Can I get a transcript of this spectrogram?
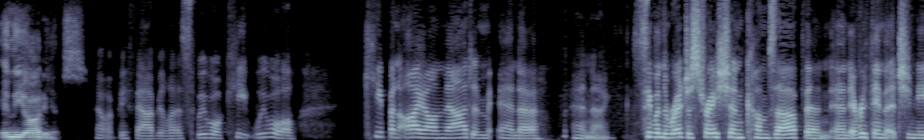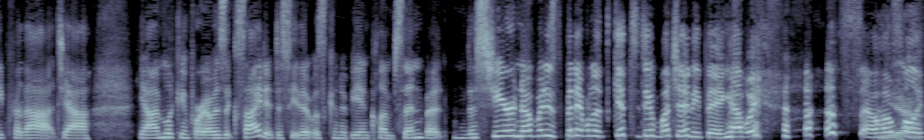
in the audience. That would be fabulous. We will keep we will keep an eye on that and and uh, and uh, see when the registration comes up and and everything that you need for that. Yeah, yeah. I'm looking forward. I was excited to see that it was going to be in Clemson, but this year nobody's been able to get to do much anything, have we? so hopefully.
